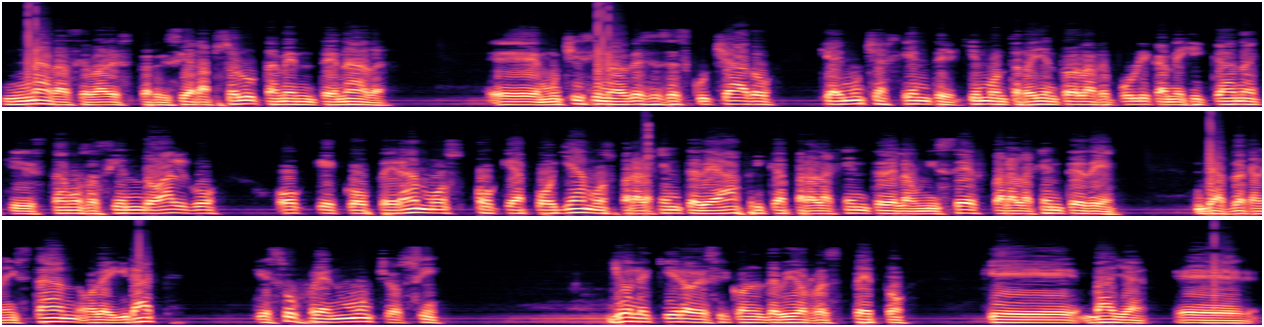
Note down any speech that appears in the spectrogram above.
nada se va a desperdiciar, absolutamente nada. Eh, muchísimas veces he escuchado que hay mucha gente aquí en Monterrey, en toda la República Mexicana, que estamos haciendo algo o que cooperamos o que apoyamos para la gente de África, para la gente de la UNICEF, para la gente de, de Afganistán o de Irak, que sufren mucho, sí. Yo le quiero decir con el debido respeto que, vaya, eh,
